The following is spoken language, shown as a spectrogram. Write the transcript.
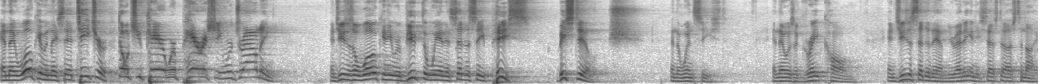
And they woke him and they said, Teacher, don't you care? We're perishing, we're drowning. And Jesus awoke and he rebuked the wind and said to the sea, Peace, be still. Shh. And the wind ceased. And there was a great calm. And Jesus said to them, You ready? And he says to us tonight,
